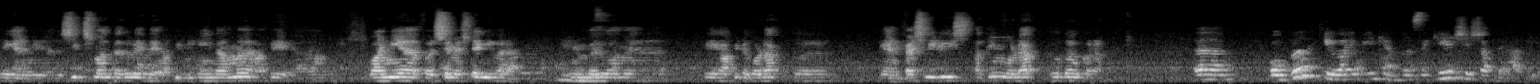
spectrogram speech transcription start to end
ඒ කියන්නේ 6 month ඇතුලේ දැන් අපි මෙහි ඉඳන්ම අපේ one year first semester එක ඉවරයි. එහෙනම් බැලුවම ඒක අපිට ගොඩක් يعني ෆැසිලිටිස් අතින් ගොඩක් උදව් කරා. අ, ඔබ QIB කැම්පස් එකේ ශිෂ්‍යත්වයේදී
